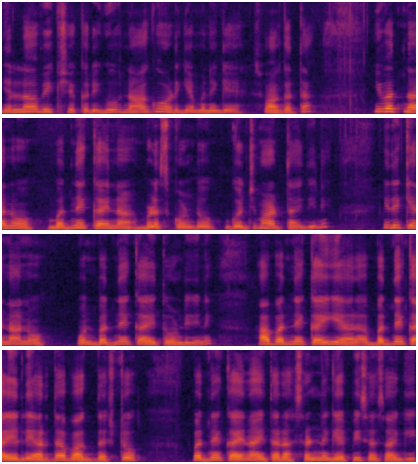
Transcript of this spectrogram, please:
ಎಲ್ಲ ವೀಕ್ಷಕರಿಗೂ ನಾಗು ಅಡುಗೆ ಮನೆಗೆ ಸ್ವಾಗತ. ಇವತ್ತು ನಾನು ಬದನೆಕಾಯಿನ ಬಳಸ್ಕೊಂಡು ಗೊಜ್ಜು ಮಾಡ್ತಾಯಿದ್ದೀನಿ ಇದಕ್ಕೆ ನಾನು ಒಂದು ಬದನೆಕಾಯಿ ತೊಗೊಂಡಿದ್ದೀನಿ. ಆ ಬದನೆಕಾಯಿ ಬದನೆಕಾಯಲ್ಲಿ ಅರ್ಧ ಭಾಗದಷ್ಟು ಬದನೆಕಾಯಿನ ಈ ಥರ ಸಣ್ಣಗೆ ಪೀಸಸ್ ಆಗಿ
